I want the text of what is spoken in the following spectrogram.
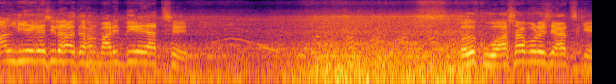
মাল নিয়ে গেছিল হয়তো এখন বাড়ির দিকে যাচ্ছে। কত কুয়াশা পড়েছে আজকে।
